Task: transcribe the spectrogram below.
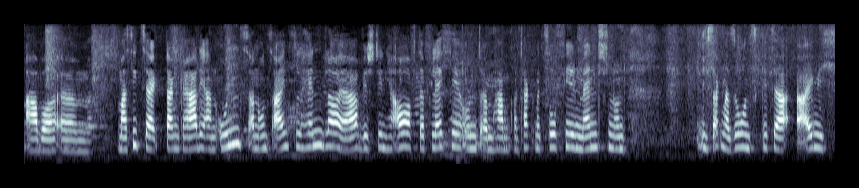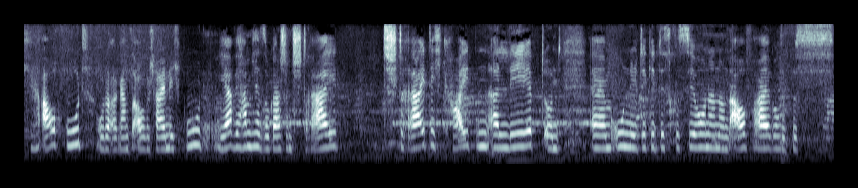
Aber ähm, man sieht es ja dann gerade an uns, an uns Einzelhändler. Ja. Wir stehen hier auch auf der Fläche und ähm, haben Kontakt mit so vielen Menschen. Und ich sag mal so, uns geht ja eigentlich auch gut oder ganz augenscheinlich gut. Ja, wir haben hier sogar schon Streit, Streitigkeiten erlebt und ähm, unnötige Diskussionen und Aufreibung. Das ist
